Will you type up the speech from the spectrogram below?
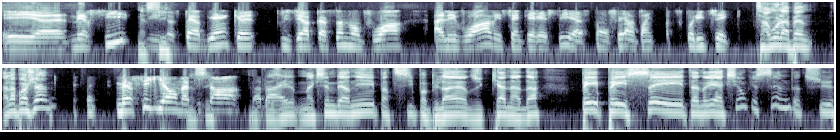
Et euh, merci. merci. J'espère bien que plusieurs personnes vont pouvoir aller voir et s'intéresser à ce qu'on fait en tant que parti politique. Ça vaut la peine. À la prochaine. Merci Guillaume, à plus tard. Bye bye. Maxime Bernier, Parti populaire du Canada. PPC, t'as une réaction, Christine? As-tu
